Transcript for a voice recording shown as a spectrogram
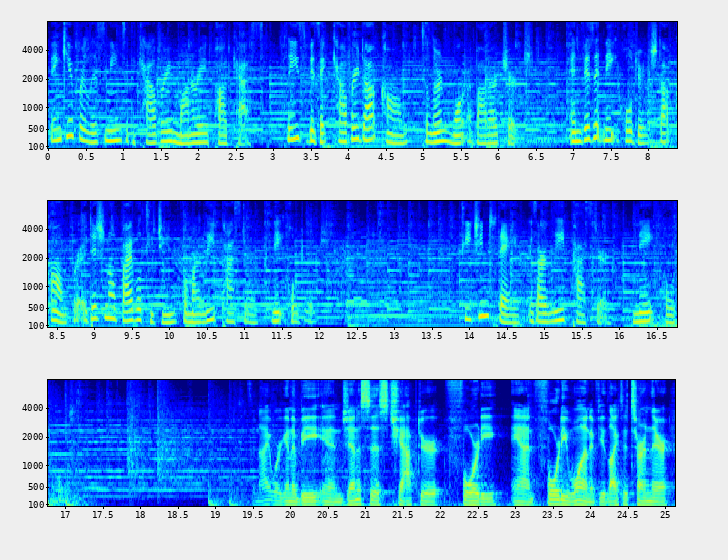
Thank you for listening to the Calvary Monterey podcast. Please visit calvary.com to learn more about our church. And visit nateholdridge.com for additional Bible teaching from our lead pastor, Nate Holdridge. Teaching today is our lead pastor, Nate Holdridge. Tonight we're going to be in Genesis chapter 40 and 41. If you'd like to turn there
